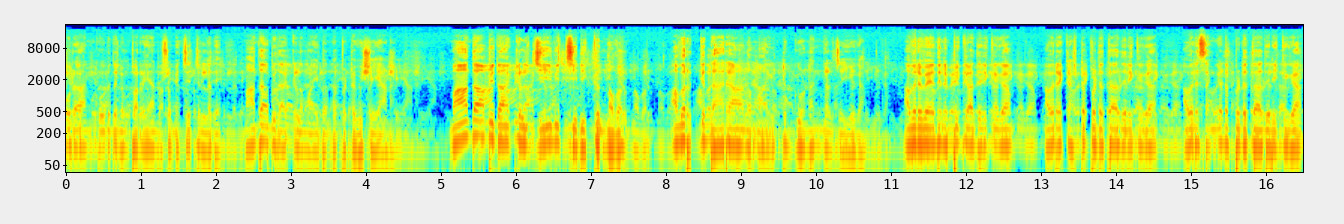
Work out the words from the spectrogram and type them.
ഖുർആൻ കൂടുതലും പറയാൻ ശ്രമിച്ചിട്ടുള്ളത് മാതാപിതാക്കളുമായി ബന്ധപ്പെട്ട വിഷയമാണ്. മാതാപിതാക്കൾ ജീവിച്ചിരിക്കുന്നവർ അവർക്ക് ധാരാളമായിട്ട് ഗുണങ്ങൾ ചെയ്യുക. അവരെ വേദനിപ്പിക്കാതിരിക്കുക അവരെ കഷ്ടപ്പെടുത്താതിരിക്കുക അവരെ സങ്കടപ്പെടുത്താതിരിക്കുക.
